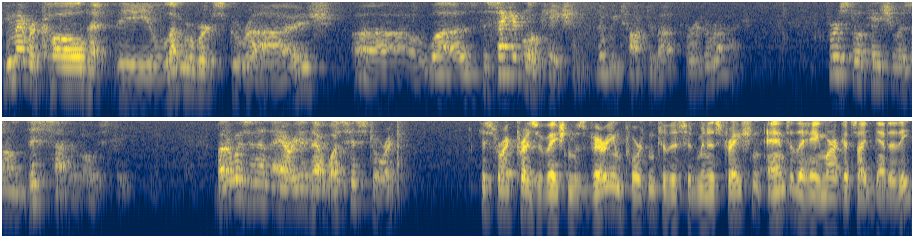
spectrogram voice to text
You might recall that the Lumberworks garage uh, was the second location that we talked about for a garage. First location was on this side of O Street, but it was in an area that was historic. Historic preservation was very important to this administration and to the Haymarket's identity.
